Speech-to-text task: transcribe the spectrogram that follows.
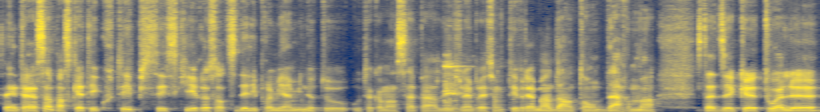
C'est intéressant parce qu'à t'écouter, puis c'est ce qui est ressorti dès les premières minutes où, tu as commencé à parler, j'ai l'impression que tu es vraiment dans ton dharma. C'est-à-dire que toi, le,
